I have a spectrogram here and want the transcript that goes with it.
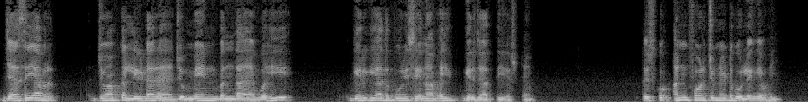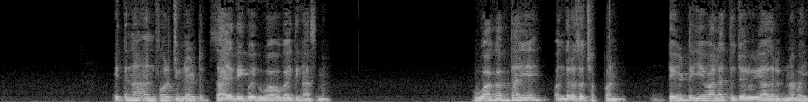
जैसे ही अब जो आपका लीडर है, जो मेन बंदा है, वही गिर गया तो पूरी सेना भाई गिर जाती है उस टाइम तो इसको अनफॉर्चुनेट बोलेंगे भाई। इतना अनफॉर्चुनेट शायद ही कोई हुआ होगा इतिहास में। हुआ कब था ये? पंद्रह डेट ये वाला तो ज़रूर याद रखना भाई।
